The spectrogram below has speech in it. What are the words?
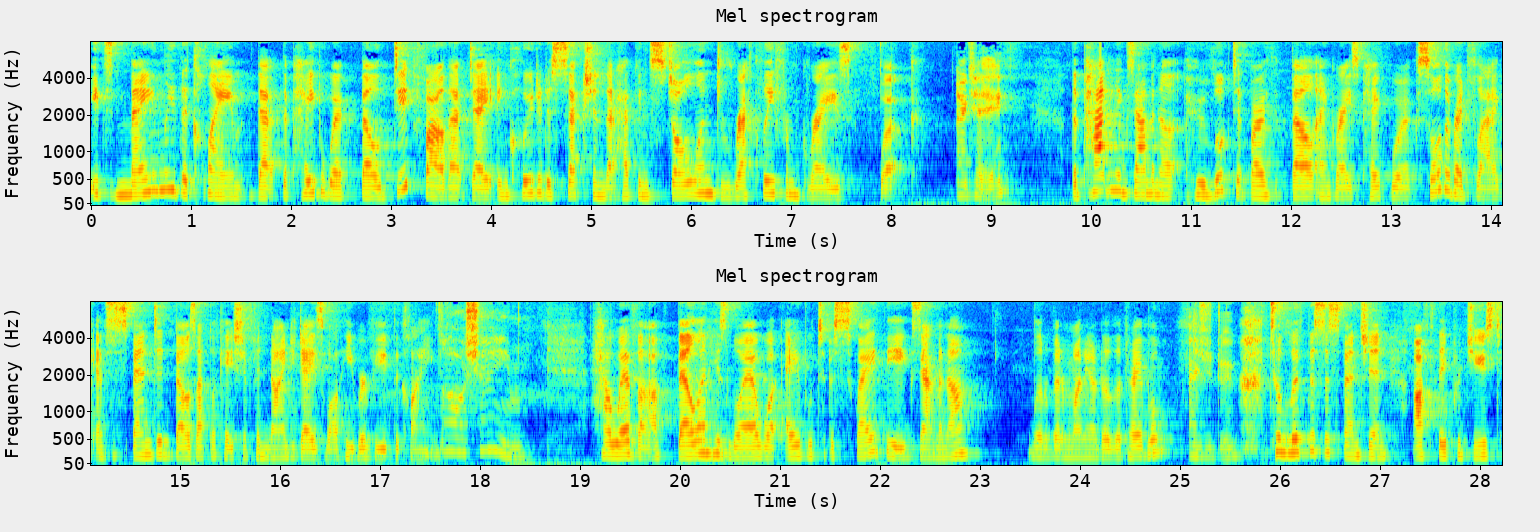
It's mainly the claim that the paperwork Bell did file that day included a section that had been stolen directly from Gray's work. okay. The patent examiner who looked at both Bell and Gray's paperwork saw the red flag and suspended Bell's application for 90 days while he reviewed the claim. Oh, shame. However, Bell and his lawyer were able to persuade the examiner, a little bit of money under the table, As you do. to lift the suspension after they produced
